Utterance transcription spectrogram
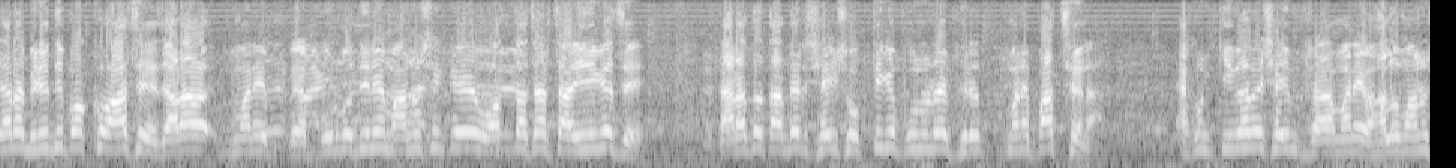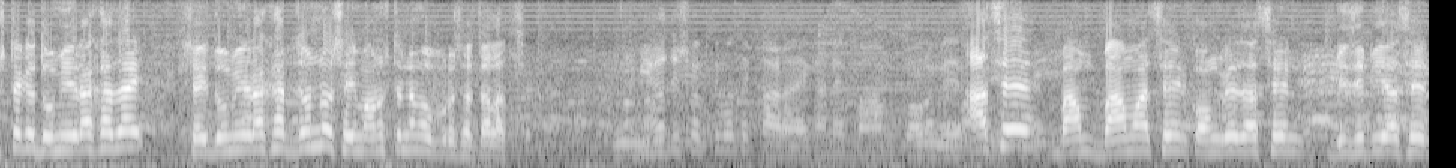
যারা বিরোধী পক্ষ আছে যারা মানে পূর্ব দিনে মানুষকে অত্যাচার চালিয়ে গেছে তারা তো তাদের সেই শক্তিকে পুনরায় ফেরত মানে পাচ্ছে না। এখন কীভাবে সেই মানে ভালো মানুষটাকে দমিয়ে রাখা যায় সেই দমিয়ে রাখার জন্য সেই মানুষটার নামে অপপ্রচার চালাচ্ছে। আছে বাম বাম আছেন কংগ্রেস আছেন বিজেপি আছেন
